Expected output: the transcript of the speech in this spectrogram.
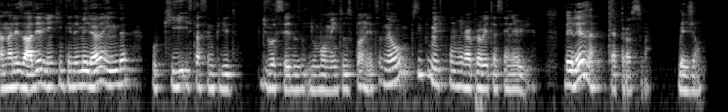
analisado e a gente entender melhor ainda o que está sendo pedido de você no momento dos planetas, né? Ou simplesmente como melhor aproveitar essa energia. Beleza? Até a próxima. Beijão.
